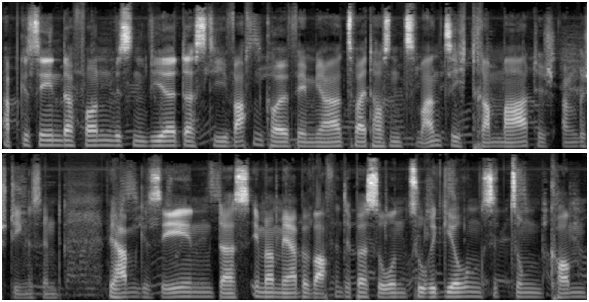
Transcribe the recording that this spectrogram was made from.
Abgesehen davon wissen wir, dass die Waffenkäufe im Jahr 2020 dramatisch angestiegen sind. Wir haben gesehen, dass immer mehr bewaffnete Personen zu Regierungssitzungen kommen,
